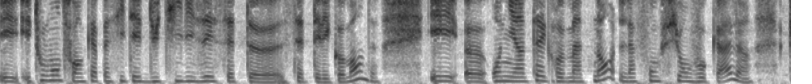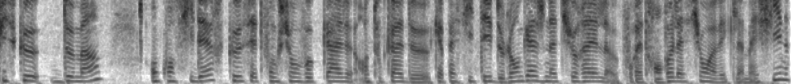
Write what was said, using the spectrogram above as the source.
et, tout le monde soit en capacité d'utiliser cette, euh, télécommande. Et euh, on y intègre maintenant la fonction vocale, puisque demain, on considère que cette fonction vocale, en tout cas de capacité de langage naturel pour être en relation avec la machine,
